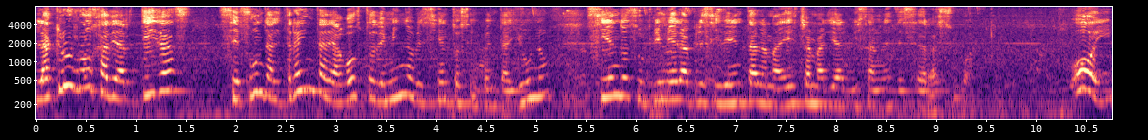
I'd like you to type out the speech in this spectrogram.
La Cruz Roja de Artigas se funda el 30 de agosto de 1951, siendo su primera presidenta la maestra María Luisa de Serrazúa. Hoy,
